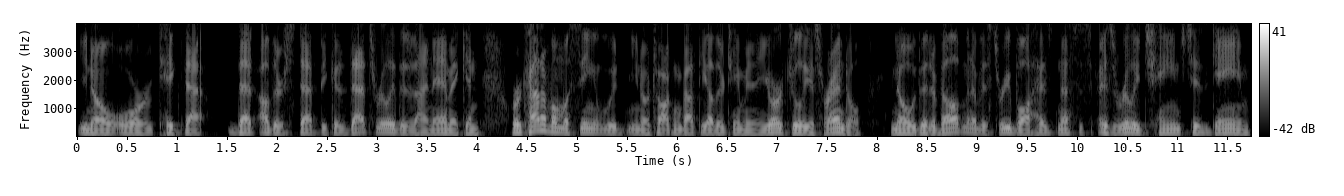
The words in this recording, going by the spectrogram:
you know, or take that that other step because that's really the dynamic. And we're kind of almost seeing it with, you know, talking about the other team in New York, Julius Randle. You know, the development of his three ball has necess- has really changed his game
